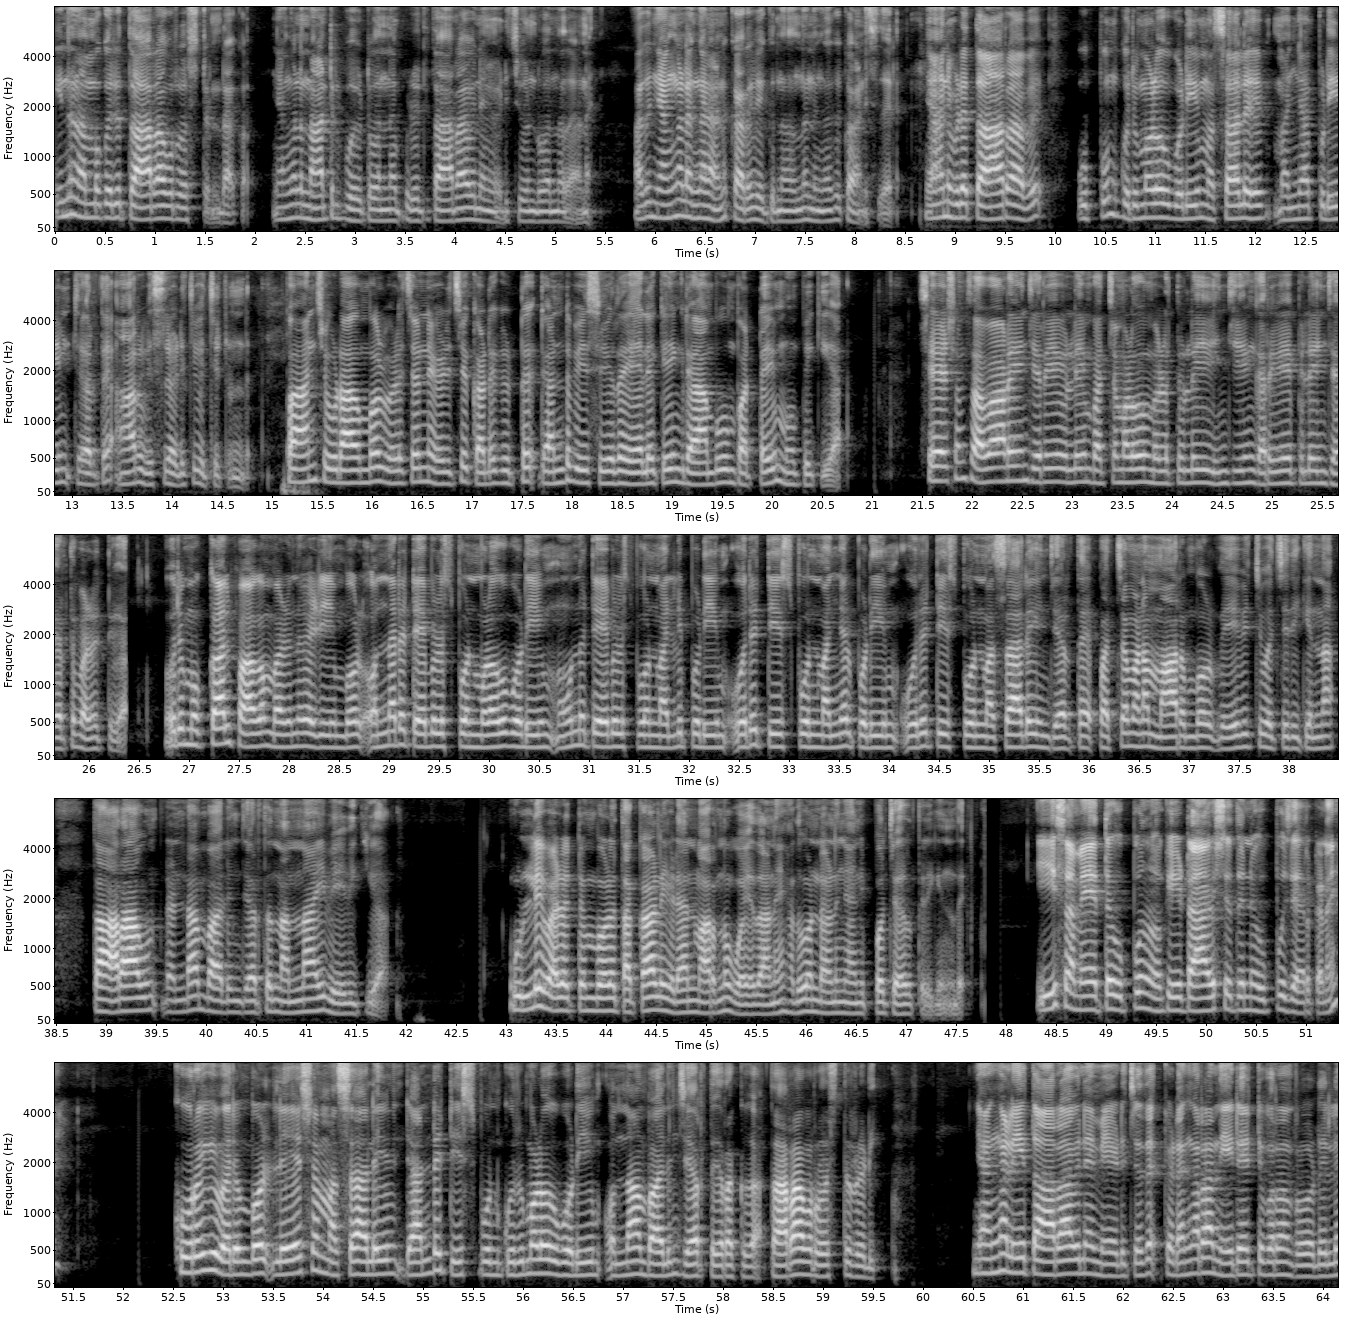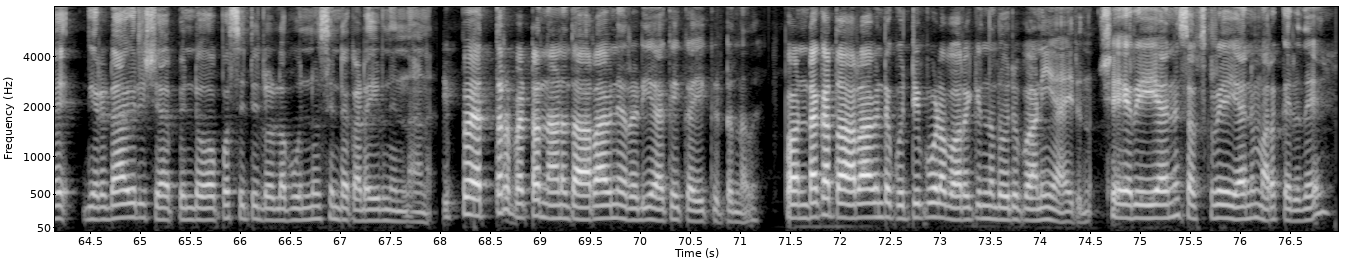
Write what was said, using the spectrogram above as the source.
ഇന്ന് നമുക്കൊരു താറാവ് റോസ്റ്റ് ഉണ്ടാക്കാം. ഞങ്ങൾ നാട്ടിൽ പോയിട്ട് വന്നപ്പോഴൊരു താറാവിനെ മേടിച്ചു കൊണ്ടുവന്നതാണ് അത് ഞങ്ങളെങ്ങനെയാണ് കറി വെക്കുന്നതെന്ന് നിങ്ങൾക്ക് കാണിച്ചു തരാം. ഞാനിവിടെ താറാവ് ഉപ്പും കുരുമുളക് പൊടിയും മസാലയും മഞ്ഞൾപ്പൊടിയും ചേർത്ത് ആറ് വിസിലടിച്ച് വെച്ചിട്ടുണ്ട്. പാൻ ചൂടാകുമ്പോൾ വെളിച്ചെണ്ണ ഒഴിച്ച് കടുകിട്ട് രണ്ട് പീസ് ചെയ്ത ഏലക്കയും ഗ്രാമ്പുവും പട്ടയും മൂപ്പിക്കുക. ശേഷം സവാളയും ചെറിയ ഉള്ളിയും പച്ചമുളകും വെളുത്തുള്ളിയും ഇഞ്ചിയും കറിവേപ്പിലയും ചേർത്ത് വഴറ്റുക. ഒരു മുക്കാൽ ഭാഗം വഴന്നു കഴിയുമ്പോൾ ഒന്നര ടേബിൾ സ്പൂൺ മുളക് പൊടിയും മൂന്ന് ടേബിൾ സ്പൂൺ മല്ലിപ്പൊടിയും ഒരു ടീസ്പൂൺ മഞ്ഞൾപ്പൊടിയും ഒരു ടീസ്പൂൺ മസാലയും ചേർത്ത് പച്ചമണം മാറുമ്പോൾ വേവിച്ചു വച്ചിരിക്കുന്ന താറാവും രണ്ടാം പാലും ചേർത്ത് നന്നായി വേവിക്കുക. ഉള്ളി വഴറ്റുമ്പോൾ തക്കാളി ഇടാൻ മറന്നുപോയതാണ്. അതുകൊണ്ടാണ് ഞാനിപ്പോൾ ചേർത്തിരിക്കുന്നത്. ഈ സമയത്ത് ഉപ്പ് നോക്കിയിട്ട് ആവശ്യത്തിന് ഉപ്പ് ചേർക്കണേ. കുറുകി വരുമ്പോൾ ലേശം മസാലയും രണ്ട് ടീസ്പൂൺ കുരുമുളക് പൊടിയും ഒന്നാം പാലും ചേർത്ത് ഇറക്കുക. താറാവ് റോസ്റ്റ് റെഡി. ഞങ്ങൾ ഈ താറാവിനെ മേടിച്ചത് കിടങ്ങറ നീരേറ്റുപുറം റോഡിലെ ഗരുഡാഗിരി ഷാപ്പിന്റെ ഓപ്പോസിറ്റിലുള്ള പുന്നൂസിന്റെ കടയിൽ നിന്നാണ്. ഇപ്പോൾ എത്ര പെട്ടെന്നാണ് താറാവിനെ റെഡിയാക്കി കൈ കിട്ടുന്നത്? പണ്ടൊക്കെ താറാവിന്റെ കുറ്റിപ്പൂട പറിക്കുന്നത് ഒരു പണിയായിരുന്നു. ഷെയർ ചെയ്യാനും സബ്സ്ക്രൈബ് ചെയ്യാനും മറക്കരുതേ.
